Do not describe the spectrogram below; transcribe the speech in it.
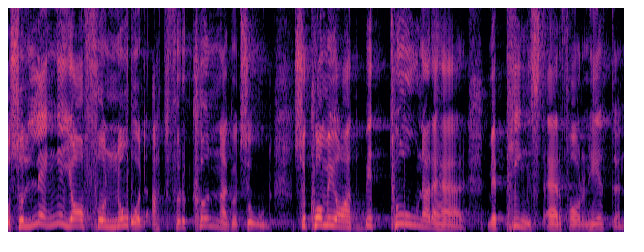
Och så länge jag får nåd att förkunna Guds ord så kommer jag att betona det här med pingsterfarenheten.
